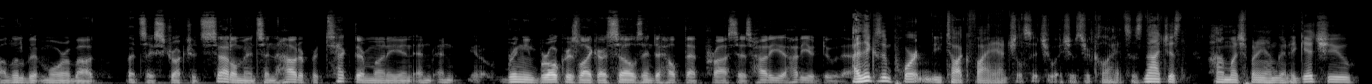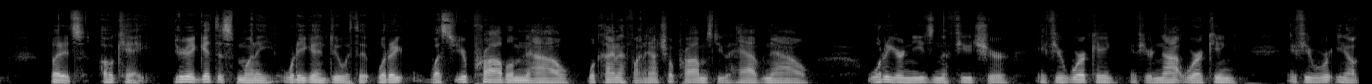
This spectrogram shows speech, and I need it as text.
a little bit more about let's say structured settlements and how to protect their money and, and, and you know bringing brokers like ourselves in to help that process. How do you how do you do that? I think it's important you talk financial situations with your clients. It's not just how much money i'm going to get you but it's okay you're going to get this money. What are you going to do with it? What are what's your problem now? What kind of financial problems do you have now? What are your needs in the future? If you're working if you're not working if you're you know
